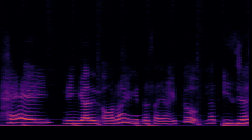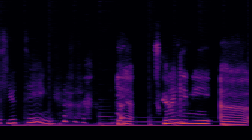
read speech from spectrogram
Hey, ninggalin orang yang kita sayang itu not easy as you think. Iya, sekarang gini, eh,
